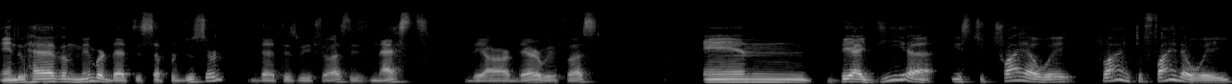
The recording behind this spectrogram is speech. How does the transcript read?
And we have a member that is a producer that is with us, is Neste. They are there with us. And the idea is to try a way trying to find a way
